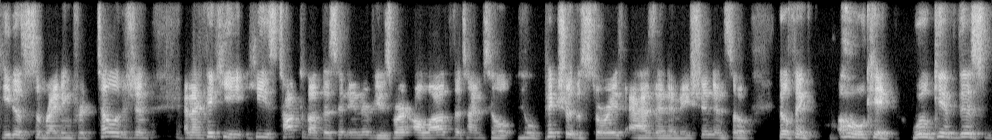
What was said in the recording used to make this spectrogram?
he does some writing for television, and I think he he's talked about this in interviews where a lot of the times he'll he'll picture the stories as animation, and so he'll think, oh, okay, we'll give this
